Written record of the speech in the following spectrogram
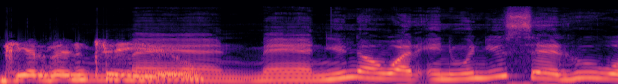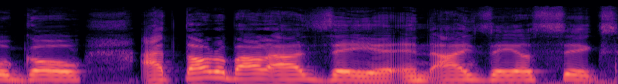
given to you? Man, man, you know what? And when you said who will go, I thought about Isaiah and Isaiah 6,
